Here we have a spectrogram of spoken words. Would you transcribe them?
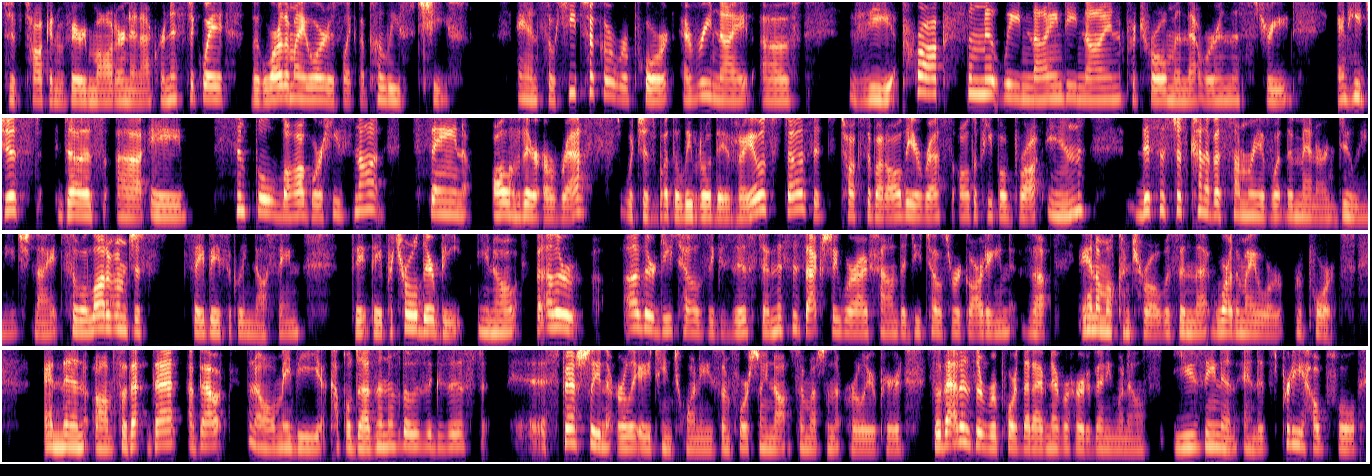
to talk in a very modern anachronistic way. The Guarda Mayor is like the police chief. And so he took a report every night of the approximately 99 patrolmen that were in the street. And he just does uh, a simple log where he's not saying, all of their arrests, which is what the Libro de Reos does. It talks about all the arrests, all the people brought in. This is just kind of a summary of what the men are doing each night. So a lot of them just say basically nothing. They they patrolled their beat, you know, but other other details exist. And this is actually where I found the details regarding the animal control was in the Guarda Mayor reports. And then um, so that that about, you know, maybe a couple dozen of those exist especially in the early 1820s unfortunately not so much in the earlier period. So that is a report that i've never heard of anyone else using and, and it's pretty helpful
